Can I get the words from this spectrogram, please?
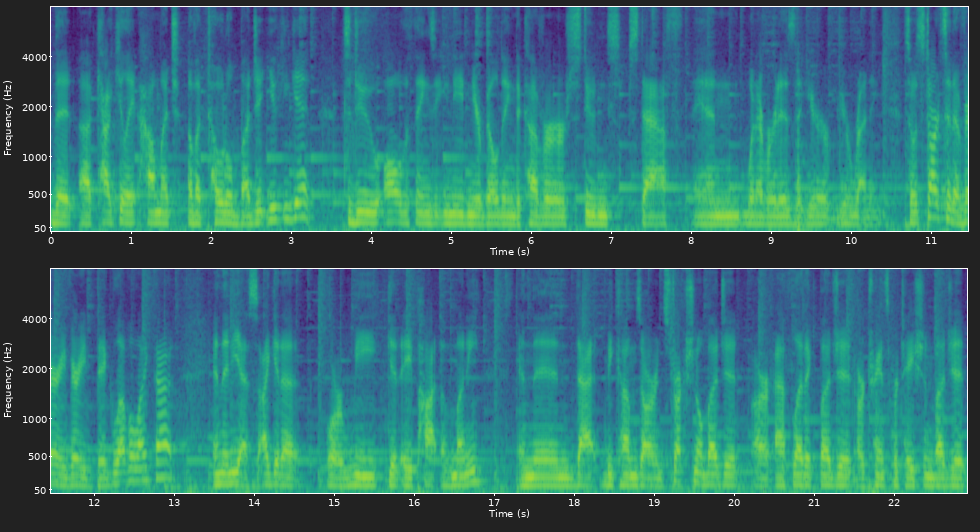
that uh, calculate how much of a total budget you can get to do all the things that you need in your building to cover students, staff, and whatever it is that you're, you're running. So it starts at a very, very big level like that. And then yes, I get a, or we get a pot of money and then that becomes our instructional budget, our athletic budget, our transportation budget,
